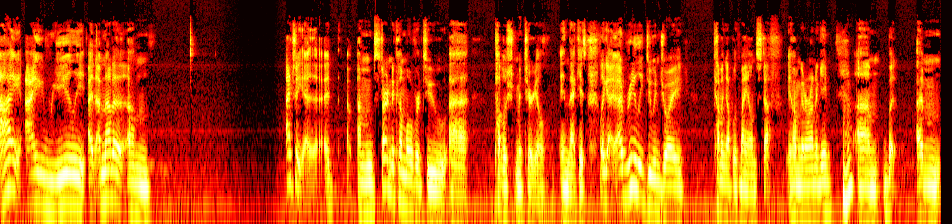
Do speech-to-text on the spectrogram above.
I I really I, am not a um, actually uh, I, am starting to come over to uh, published material in that case. Like I, I, really do enjoy coming up with my own stuff if I'm going to run a game, mm-hmm. um, but I'm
